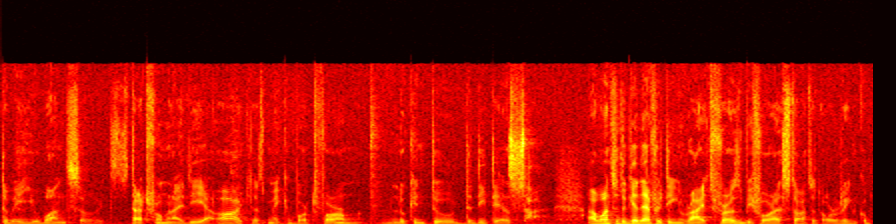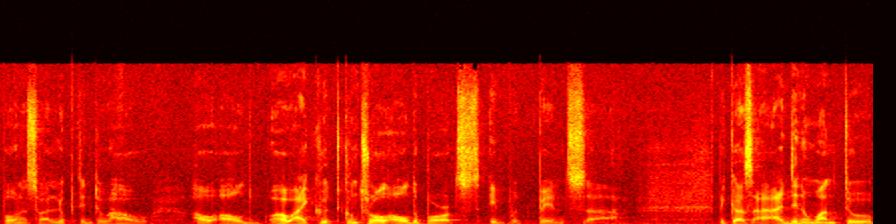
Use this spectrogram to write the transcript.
the way you want. So it starts from an idea, oh, let's make a board farm, look into the details. I wanted to get everything right first before I started ordering components. So I looked into how how all how I could control all the boards, input pins, uh, because I, I didn't want to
